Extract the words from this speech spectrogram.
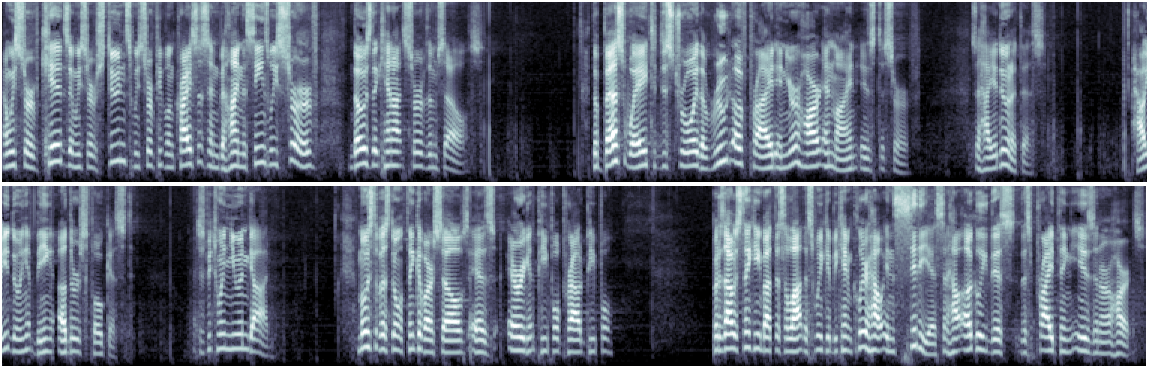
And we serve kids, and we serve students, we serve people in crisis, and behind the scenes, we serve those that cannot serve themselves. The best way to destroy the root of pride in your heart and mind is to serve. So, how you doing at this? How you doing it being others focused? Just between you and God. Most of us don't think of ourselves as arrogant people, proud people. But as I was thinking about this a lot this week, it became clear how insidious and how ugly this, this pride thing is in our hearts.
